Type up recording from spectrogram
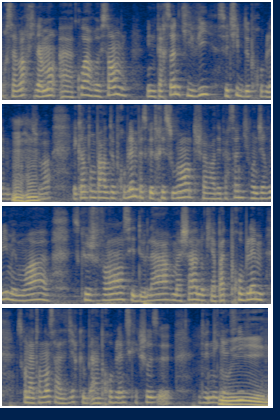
pour savoir finalement à quoi ressemble une personne qui vit ce type de problème. Mhm. Tu vois Et quand on parle de problème, parce que très souvent, tu vas avoir des personnes qui vont dire oui, mais moi, ce que je vends, c'est de l'art, machin, donc il n'y a pas de problème. Parce qu'on a tendance à se dire qu'un ben, problème, c'est quelque chose euh, de négatif.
